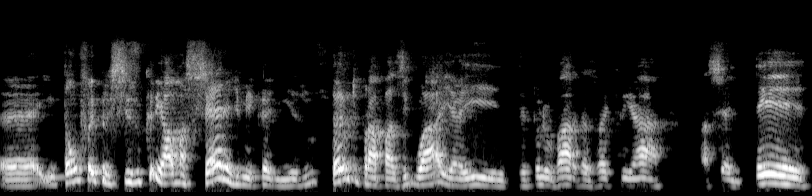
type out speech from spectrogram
Uh, então foi preciso criar uma série de mecanismos, tanto para apaziguar, e aí Getúlio Vargas vai criar a CLT,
